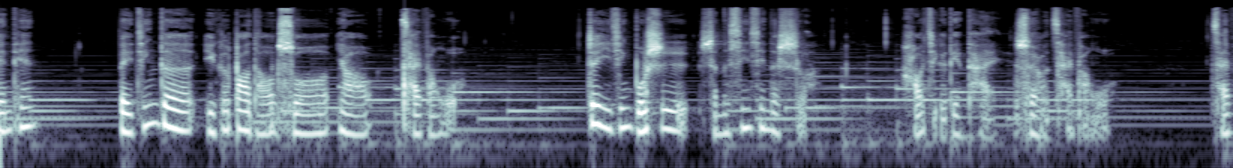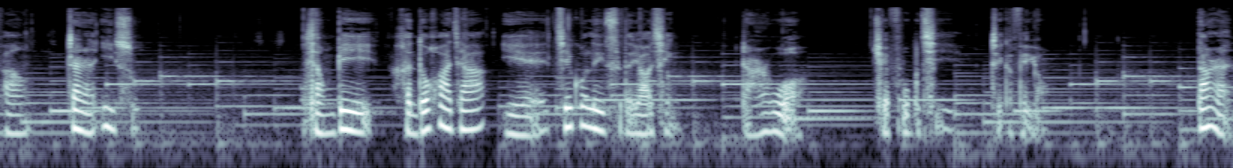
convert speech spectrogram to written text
前天，北京的一个报道说要采访我，这已经不是什么新鲜的事了。好几个电台说要采访我，采访沾染艺术。想必很多画家也接过类似的邀请，然而我却付不起这个费用。当然，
